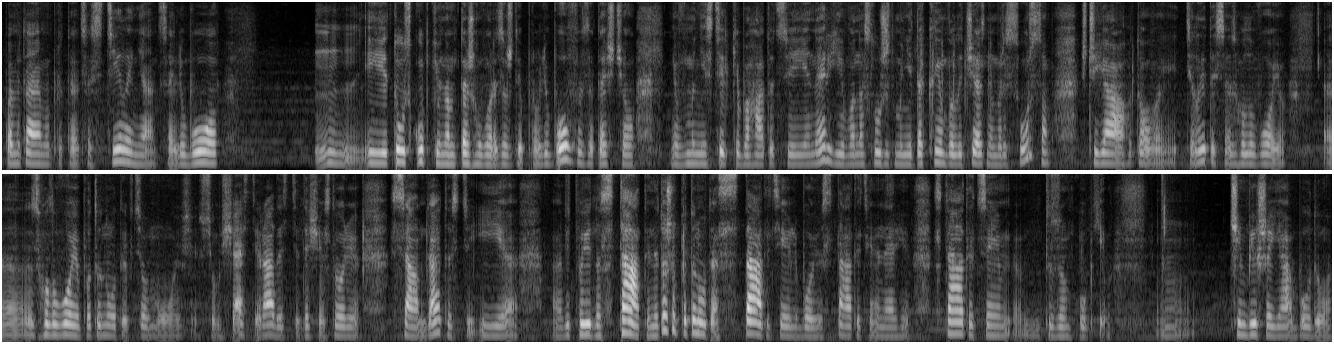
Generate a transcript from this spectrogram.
пам'ятаємо про те, це стілення, це любов. І туз кубків нам теж говорить завжди про любов, за те, що в мені стільки багато цієї енергії, вона служить мені таким величезним ресурсом, що я готовий ділитися з головою, е, з головою потонути в цьому, в цьому щасті, радості, те, що я створюю сам. Да? Тобто, і е, відповідно стати, не то, щоб потонути, а стати цією любов'ю, стати цією енергією, стати цим тузом кубків. Чим більше я буду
